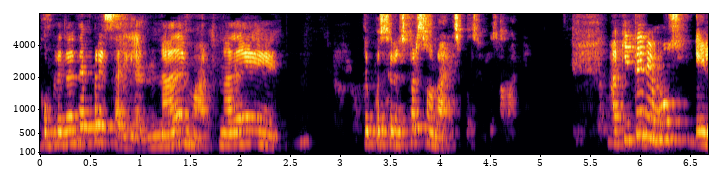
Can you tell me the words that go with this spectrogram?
completamente empresarial, nada de nada de de cuestiones personales, por decirlo de Aquí tenemos el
